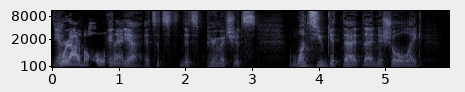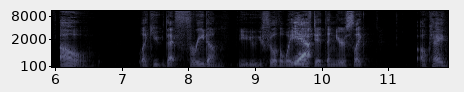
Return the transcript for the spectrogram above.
Yeah. we're out of the whole It- thing. yeah, it's it's it's pretty much it's once you get that that initial like oh like you that freedom you you feel the weight Yeah. lifted then you're just like okay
